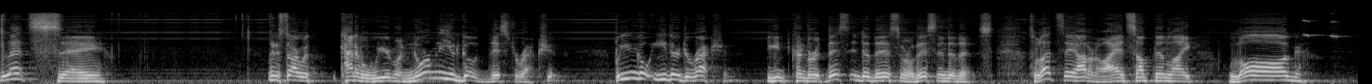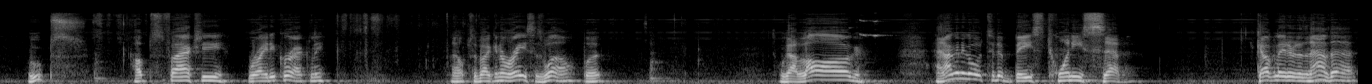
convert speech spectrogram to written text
Let's say, I'm going to start with kind of a weird one. Normally you'd go this direction, but you can go either direction. You can convert this into this or this into this. So let's say, I don't know, I had something like log, oops, helps if I actually write it correctly. Helps if I can erase as well, but we got log, and I'm going to go to the base 27. Calculator doesn't have that.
